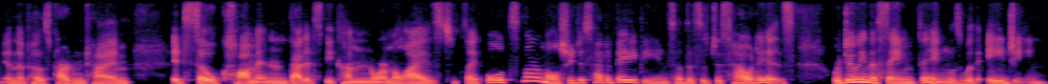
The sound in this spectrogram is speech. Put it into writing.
in the postpartum time, it's so common that it's become normalized. It's like, well, it's normal. She just had a baby. And so this is just how it is. We're doing the same things with aging,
